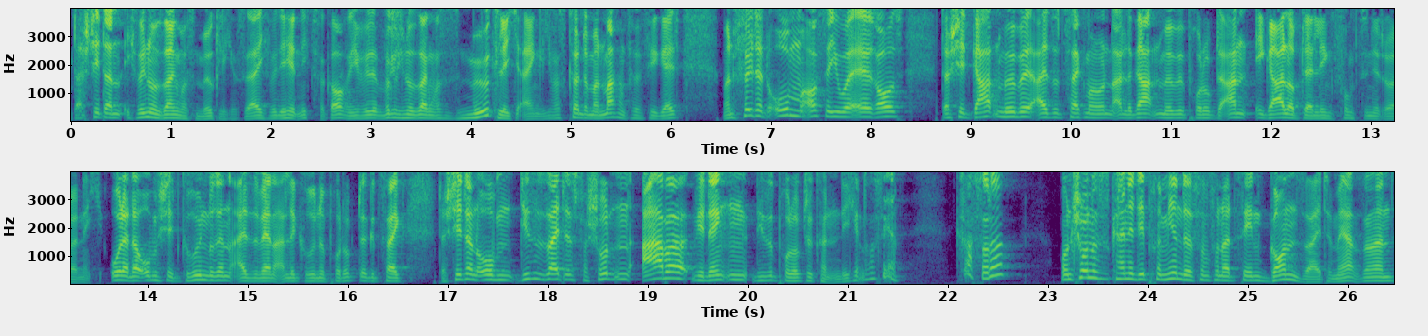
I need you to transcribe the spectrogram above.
da steht dann, ich will nur sagen, was möglich ist. Ja, ich will dir hier nichts verkaufen. Ich will wirklich nur sagen, was ist möglich eigentlich? Was könnte man machen für viel Geld? Man filtert oben aus der URL raus. Da steht Gartenmöbel, also zeigt man unten alle Gartenmöbelprodukte an, egal ob der Link funktioniert oder nicht. Oder da oben steht grün drin, also werden alle grüne Produkte gezeigt. Da steht dann oben, diese Seite ist verschwunden, aber wir denken, diese Produkte könnten dich interessieren. Krass, oder? Und schon ist es keine deprimierende 510 Gone-Seite mehr, sondern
